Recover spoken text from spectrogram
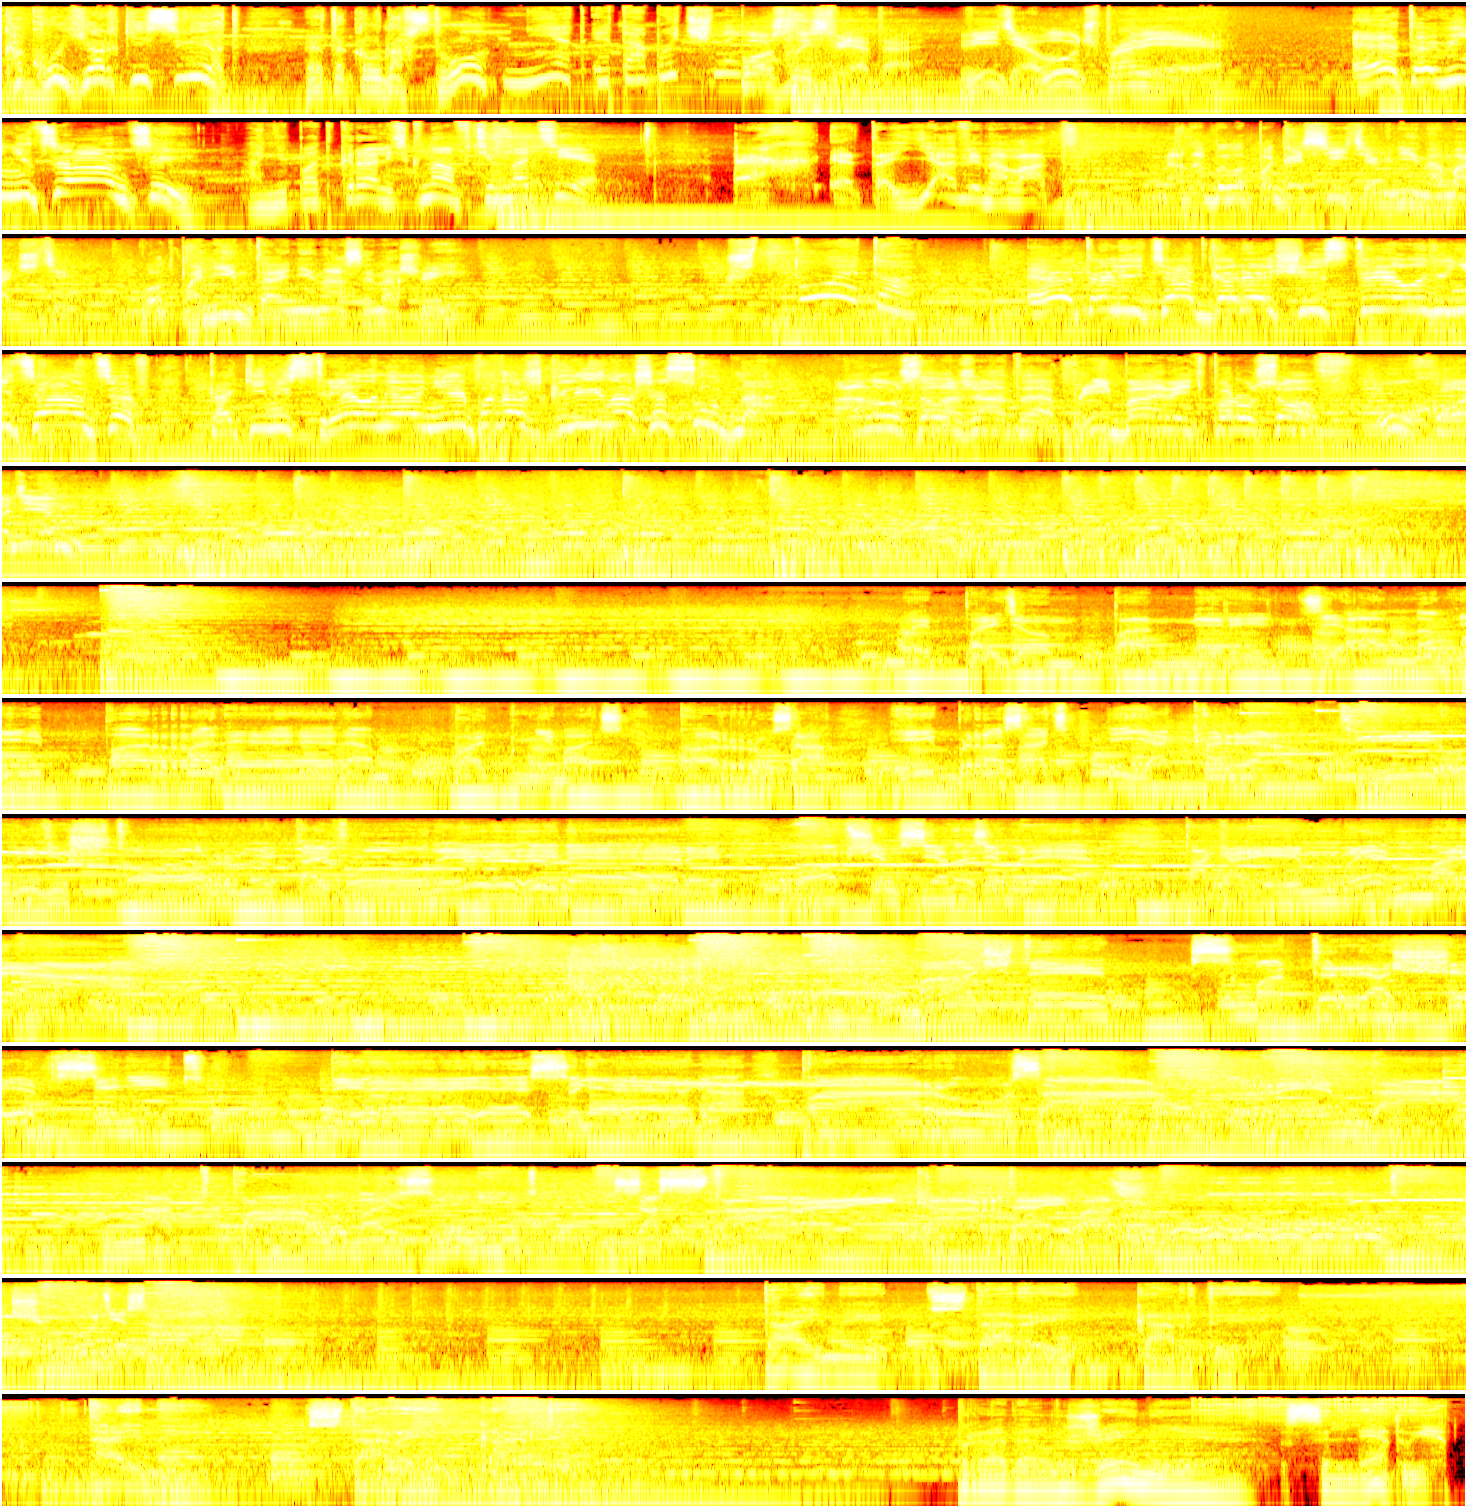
Какой яркий свет! Это колдовство? Нет, это обычный После света Витя, луч правее Это венецианцы! Они подкрались к нам в темноте. Эх, это я виноват Надо было погасить огни на мачте Вот по ним-то они нас и нашли Что это? Это летят горящие стрелы венецианцев! Такими стрелами они подожгли наше судно! А ну, Салажата, прибавить парусов Уходим Мы пойдем по меридианам и параллелям Поднимать паруса и бросать якоря. Ты увидишь штормы, тайфуны и мели. В общем, все на земле. Покорим мы моря. Мачты, смотрящие в зенит Белее снега паруса звенит За старой картой вас ждут чудеса. Тайны старой карты. Тайны старой карты. Продолжение следует.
